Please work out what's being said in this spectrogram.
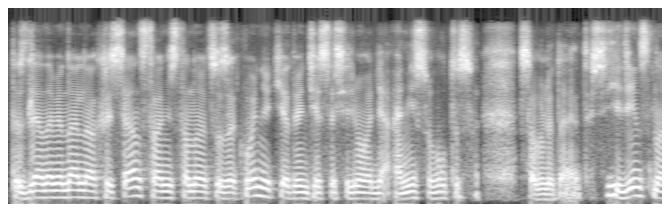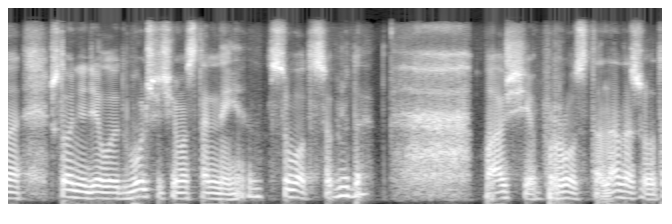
То есть для номинального христианства они становятся законники адвентисты седьмого дня. Они субботу соблюдают. То есть единственное, что они делают больше, чем остальные. Субботу соблюдают. Вообще просто. Надо же. Вот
